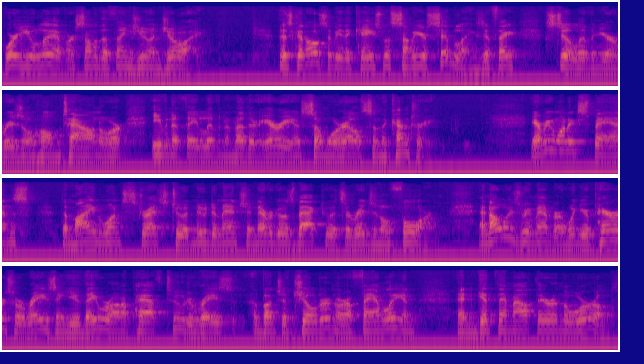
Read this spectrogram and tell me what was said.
where you live, or some of the things you enjoy. This could also be the case with some of your siblings if they still live in your original hometown, or even if they live in another area somewhere else in the country. Everyone expands the mind once stretched to a new dimension never goes back to its original form. And always remember, when your parents were raising you, they were on a path too to raise a bunch of children or a family and, and get them out there in the world.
